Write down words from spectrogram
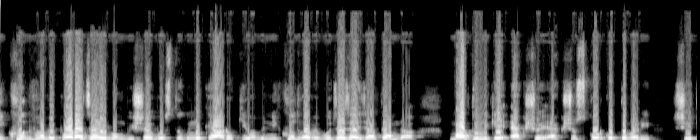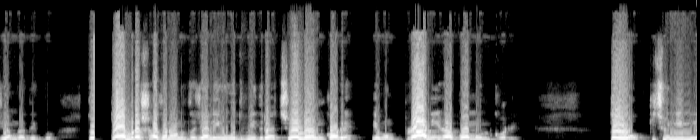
নিখুঁত ভাবে পড়া যায় এবং বিষয়বস্তুগুলোকে আরও কীভাবে নিখুঁত ভাবে বোঝা যায় যাতে আমরা মাধ্যমিকে একশো একশো স্কোর করতে পারি সেটি আমরা দেখব। তো আমরা সাধারণত জানি উদ্ভিদরা চলন করে এবং প্রাণীরা গমন করে। তো কিছু নিম্ন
